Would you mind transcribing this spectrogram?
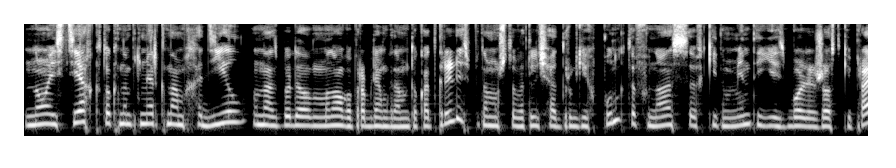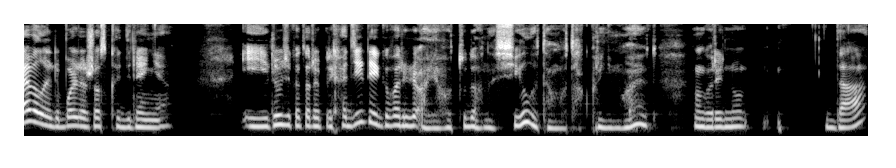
Но из тех, кто, например, к нам ходил, у нас было много проблем, когда мы только открылись, потому что, в отличие от других пунктов, у нас в какие-то моменты есть более жесткие правила или более жесткое деление. И люди, которые приходили и говорили, а я вот туда носил, и там вот так принимают. Мы говорили, ну, да,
